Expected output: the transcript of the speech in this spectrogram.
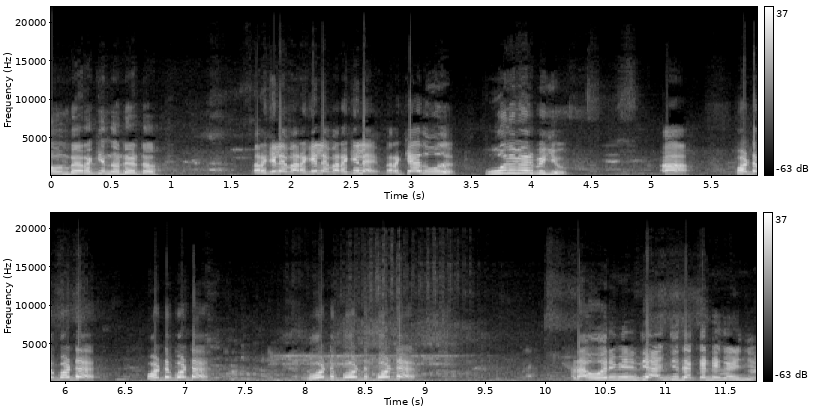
അവൻ വിറയ്ക്കുന്നുണ്ട് കേട്ടോ. വിറക്കല്ലേ വിറക്കല്ലേ വിറക്കല്ലേ വിറയ്ക്കാതെ ഊത്. ഊത് വീർപ്പിക്കൂ. ആ പോട്ടെ പോട്ടെ പോട്ടെ പോട്ടെ. പോട്ട് പോട്ട് പോട്ടെ. എടാ ഒരു മിനിറ്റ് അഞ്ച് സെക്കൻഡും കഴിഞ്ഞ്.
